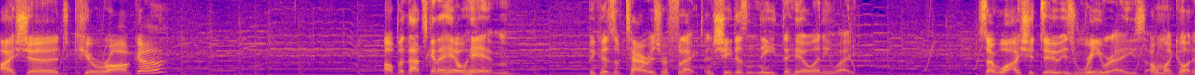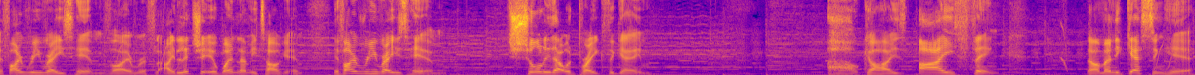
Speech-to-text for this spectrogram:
I should Curaga Oh, but that's going to heal him because of Terra's Reflect, and she doesn't need the heal anyway. So what I should do is re-raise. Oh my god, if I re-raise him via Reflect... I literally... It won't let me target him. If I re-raise him, surely that would break the game. Oh, guys, I think... Now, I'm only guessing here.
